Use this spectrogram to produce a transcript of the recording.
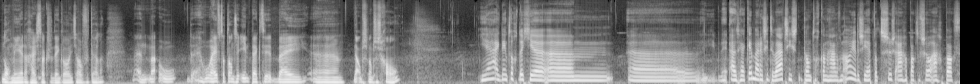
Nog meer, daar ga je straks denk ik wel iets over vertellen. En, maar hoe, de- hoe heeft dat dan zijn impact eh, bij eh, de Amsterdamse school? Ja, ik denk toch dat je ehm, eh, uit herkenbare situaties dan toch kan halen van... oh ja, dus je hebt dat zus aangepakt of zo aangepakt.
